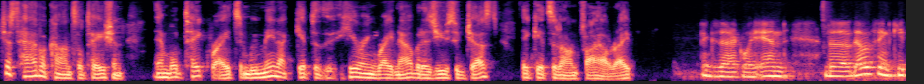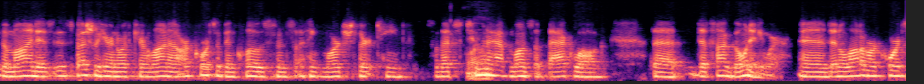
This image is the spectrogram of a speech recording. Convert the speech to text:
just have a consultation and we'll take rights. And we may not get to the hearing right now, but as you suggest, it gets it on file, right? Exactly. And the, the other thing to keep in mind is, especially here in North Carolina, our courts have been closed since I think March 13th. So that's two wow. and a half months of backlog that that's not going anywhere. And in a lot of our courts,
